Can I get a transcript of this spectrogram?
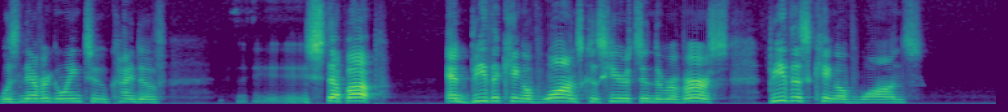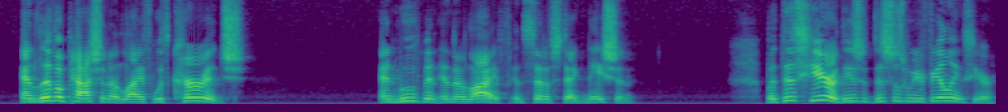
was never going to kind of step up and be the king of wands because here it's in the reverse be this king of wands and live a passionate life with courage and movement in their life instead of stagnation but this here these this is where your feelings here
